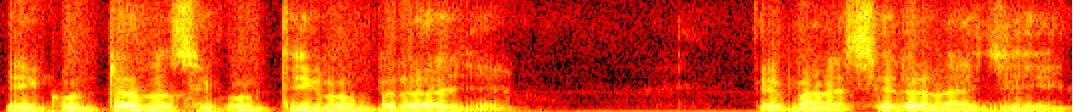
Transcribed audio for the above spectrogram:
encontrándose contigo en Braya, permanecerán allí,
